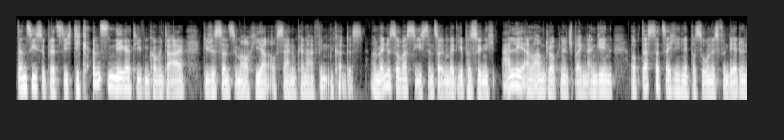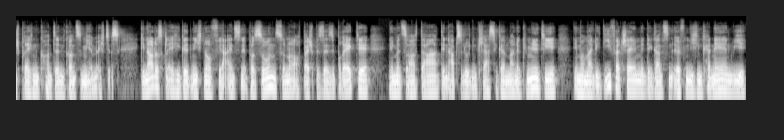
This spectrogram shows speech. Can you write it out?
dann siehst du plötzlich die ganzen negativen Kommentare, die du sonst immer auch hier auf seinem Kanal finden könntest. Und wenn du sowas siehst, dann sollten bei dir persönlich alle Alarmglocken entsprechend angehen, ob das tatsächlich eine Person ist, von der du entsprechend Content konsumieren möchtest. Genau das gleiche gilt nicht nur für einzelne Personen, sondern auch beispielsweise Projekte. Nehmen wir jetzt auch da den absoluten Klassiker in meiner Community. Nehmen wir mal die DeFi-Chain mit den ganzen öffentlichen Kanälen wie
